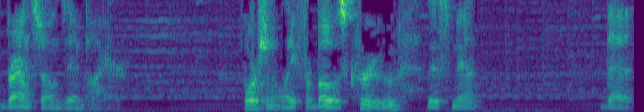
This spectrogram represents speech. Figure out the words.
Brownstone's empire. Fortunately for Beau's crew, this meant that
